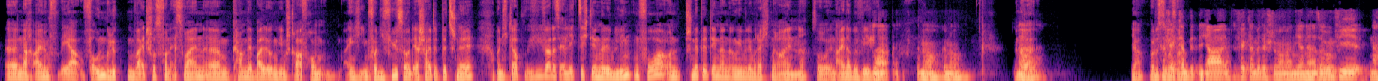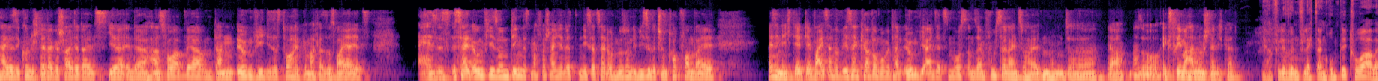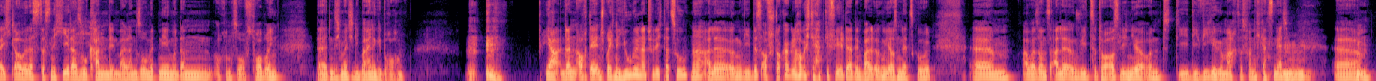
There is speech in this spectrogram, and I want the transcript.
Äh, nach einem eher verunglückten Weitschuss von Esswein ähm, kam der Ball irgendwie im Strafraum eigentlich ihm vor die Füße und er schaltet blitzschnell. Und ich glaube, wie war das? Er legt sich den mit dem linken vor und schnippelt den dann irgendwie mit dem rechten rein, ne? So in einer Bewegung. Ja, genau, genau. Genau. Äh, ja, wolltest du was sagen? ja, in perfekter Mittelstürmermanier. Ne? Also irgendwie eine halbe Sekunde schneller geschaltet als hier in der HSV-Abwehr und dann irgendwie dieses Tor halt gemacht. Also es war ja jetzt es ist, ist, halt irgendwie so ein Ding, das macht wahrscheinlich in nächster Zeit auch nur so ein Ibisevic in Topform, weil, weiß ich nicht, der, der weiß einfach, wie er seinen Körper momentan irgendwie einsetzen muss, um seinen Fuß da reinzuhalten und äh, ja, also extreme Handlungsschnelligkeit. Ja, viele würden vielleicht sagen Rumpeltor, aber ich glaube, dass das nicht jeder so kann, den Ball dann so mitnehmen und dann auch noch so aufs Tor bringen. Da hätten sich manche die Beine gebrochen. Ja, dann auch der entsprechende Jubel natürlich dazu. Ne? Alle irgendwie, bis auf Stocker, glaube ich, der hat gefehlt, der hat den Ball irgendwie aus dem Netz geholt. Ähm, aber sonst alle irgendwie zur Torauslinie und die, die Wiege gemacht. Das fand ich ganz nett. Mhm. Ähm, mhm.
